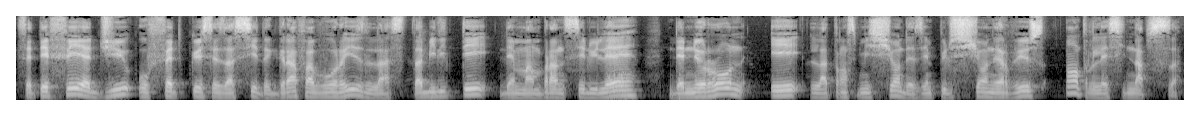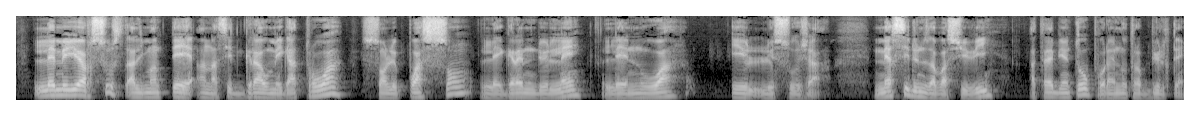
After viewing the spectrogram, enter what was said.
Cet effet est dû au fait que ces acides gras favorisent la stabilité des membranes cellulaires, des neurones et la transmission des impulsions nerveuses entre les synapses. Les meilleures sources alimentaires en acides gras oméga 3 sont le poisson, les graines de lin, les noix et le soja. Merci de nous avoir suivis. À très bientôt pour un autre bulletin.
